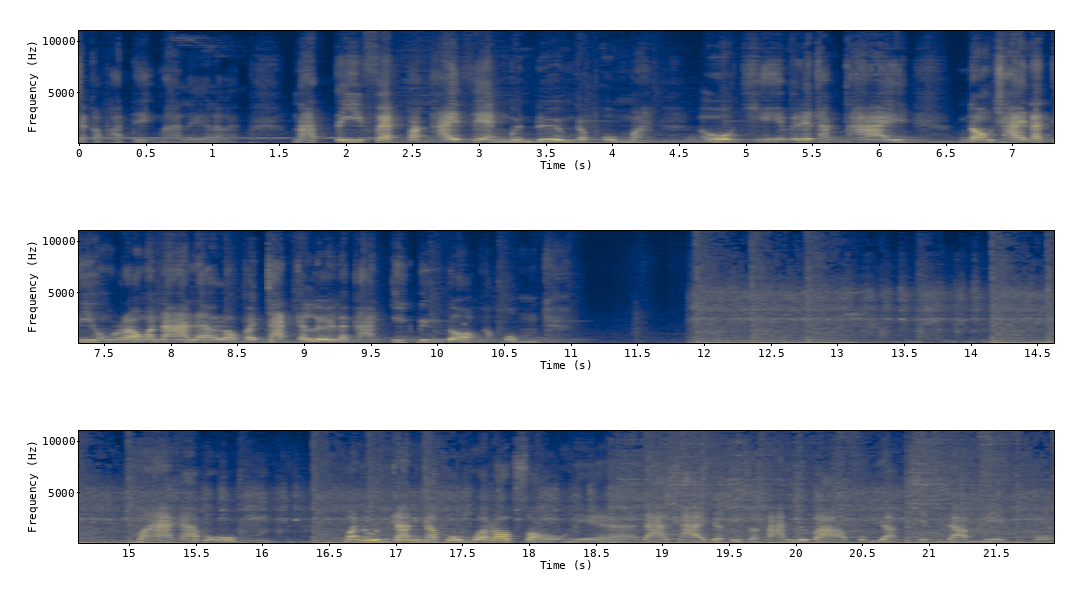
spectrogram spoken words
จักรพรรดิเด็กมาเลยก็แล้วกันนัดตีแฟดประกายแสงเหมือนเดิมครับผมมาโอเค ไม่ได้ทักทาย น้องชายนัตตี้ของเรามานานแล้วเราไปจัดกันเลยละกันอีกหนึ่งดอกครับผม มาครับผมมาลุ้นกันครับผมว่ารอบสองเนี่ยดาร์กชายจะติดสตันหรือเปล่า ผมอยากเห็นดาเมจของ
